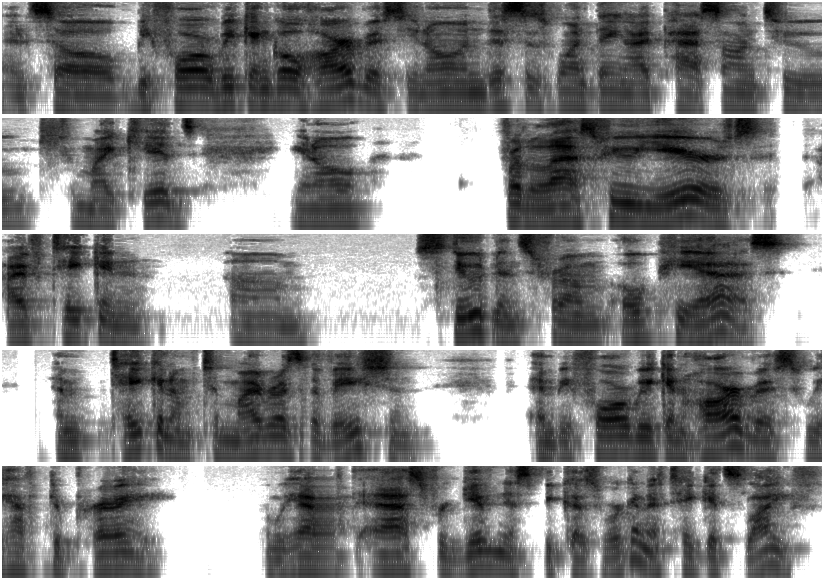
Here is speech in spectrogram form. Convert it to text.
And so before we can go harvest you know and this is one thing i pass on to to my kids you know for the last few years i've taken um, students from ops and taken them to my reservation. And before we can harvest we have to pray and we have to ask forgiveness because we're going to take its life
